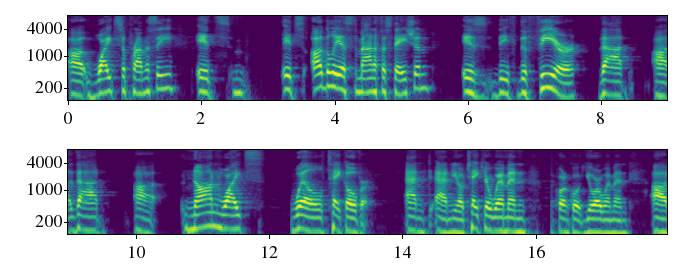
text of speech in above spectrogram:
uh, white supremacy, its its ugliest manifestation is the the fear that uh, that uh, non-whites will take over and and you know take your women, quote unquote, your women. Uh,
